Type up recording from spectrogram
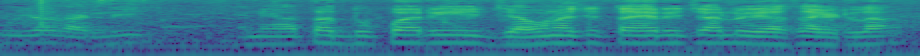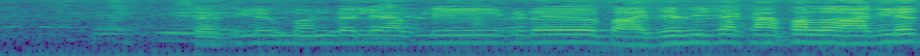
पूजा झाली. आणि आता दुपारी जेवणाची तयारी चालू आहे या साईडला. सगळी मंडळी आपली इकडे भाज्या बिज्या कापायला लागलेत.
